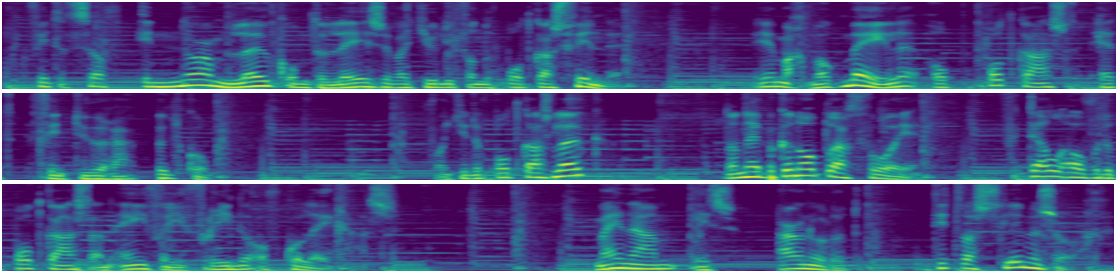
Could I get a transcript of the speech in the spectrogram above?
Ik vind het zelf enorm leuk om te lezen wat jullie van de podcast vinden. Je mag me ook mailen op podcast.ventura.com. Vond je de podcast leuk? Dan heb ik een opdracht voor je. Vertel over de podcast aan een van je vrienden of collega's. Mijn naam is Arno Rutte. Dit was Slimme Zorg.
